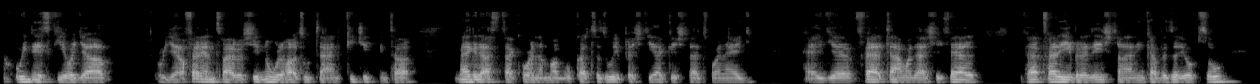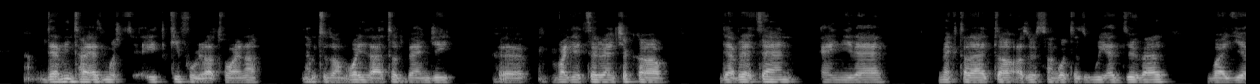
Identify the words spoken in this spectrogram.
úgy néz ki, hogy a, ugye a Ferencvárosi 0-6 után kicsit, mintha megrázták volna magukat az újpestiek, és lett volna egy, egy feltámadás, egy fel, felébredés, talán inkább ez a jobb szó, de mintha ez most itt kifulladt volna, nem tudom, hogy látod Benji, vagy egyszerűen csak a Debrecen ennyire megtalálta az összhangot az új edzővel, vagy,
